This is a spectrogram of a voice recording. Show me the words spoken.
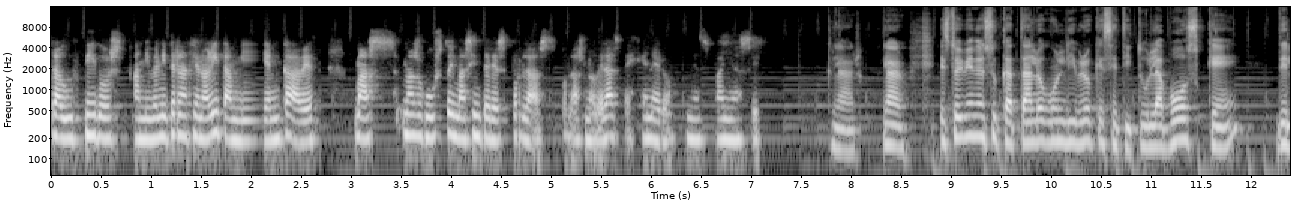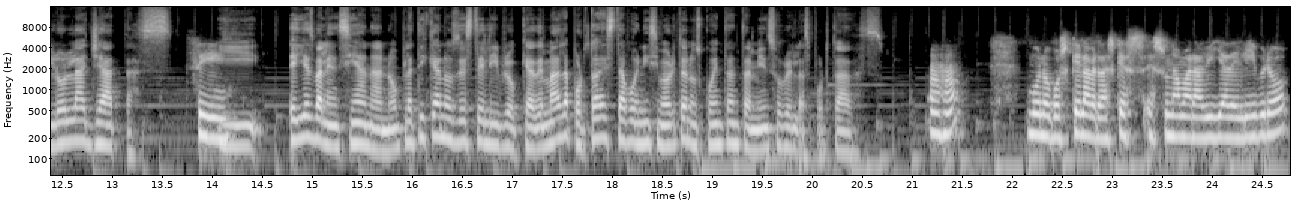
traducidos a nivel internacional y también cada vez más, más gusto y más interés por las, por las novelas de género en España, sí. Claro, claro. Estoy viendo en su catálogo un libro que se titula Bosque de Lola Yatas. Sí. Y ella es valenciana, ¿no? Platícanos de este libro, que además la portada está buenísima. Ahorita nos cuentan también sobre las portadas. Ajá. Bueno, Bosque la verdad es que es, es una maravilla de libro.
